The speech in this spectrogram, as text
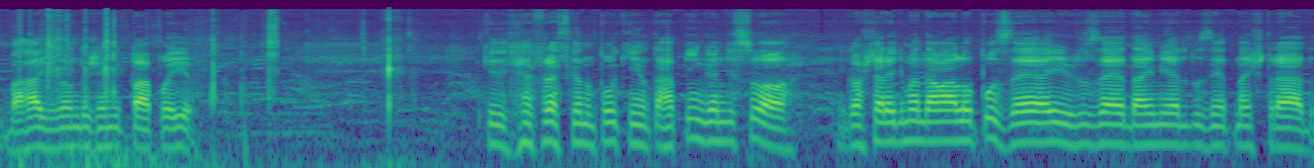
Barragem do Genipapo aí, ó. Aqui refrescando um pouquinho, tava pingando de suor. Gostaria de mandar um alô pro Zé aí, o José da ML200 na estrada.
